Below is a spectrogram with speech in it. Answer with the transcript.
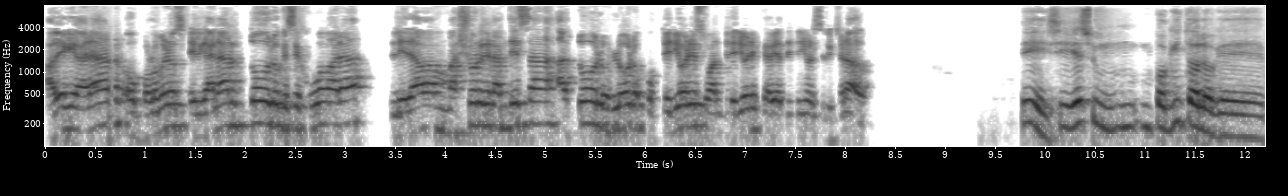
había que ganar, o por lo menos el ganar todo lo que se jugara, le daba mayor grandeza a todos los logros posteriores o anteriores que había tenido el seleccionado. Sí, sí, es un, poquito lo que,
